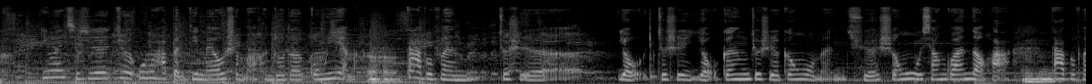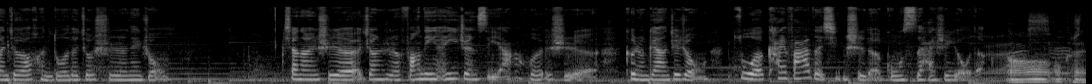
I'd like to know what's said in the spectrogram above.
因为其实就温哥华本地没有什么很多的工业嘛，大部分就是有就是有跟就是跟我们学生物相关的话，大部分就有很多的就是那种。相当于是像是 funding agency 啊，或者是各种各样这种做开发的形式的公司还是有的。哦，OK。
